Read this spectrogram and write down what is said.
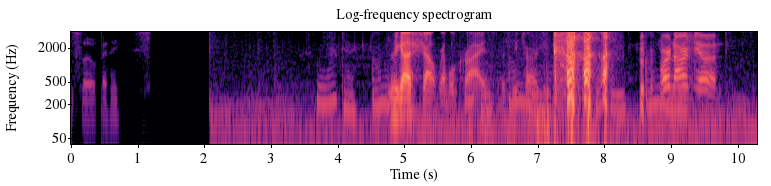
slope, I think. Reactor We gotta shout rebel cries as we charge. More Narnia.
